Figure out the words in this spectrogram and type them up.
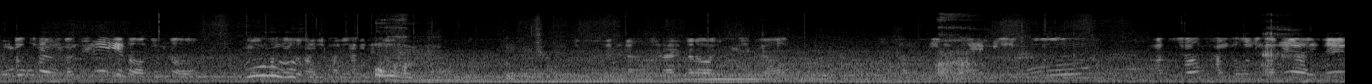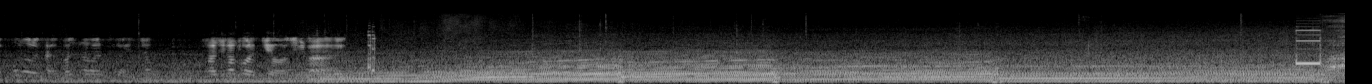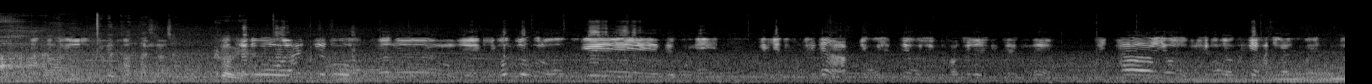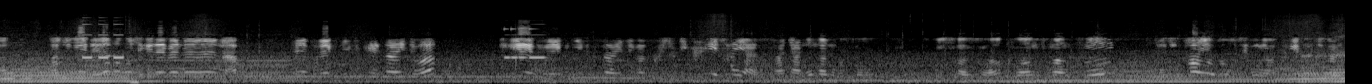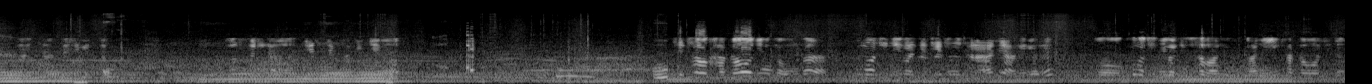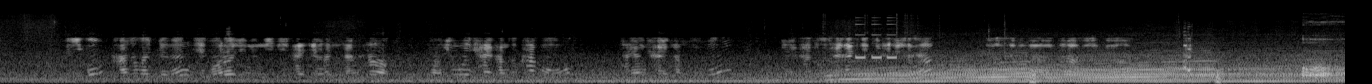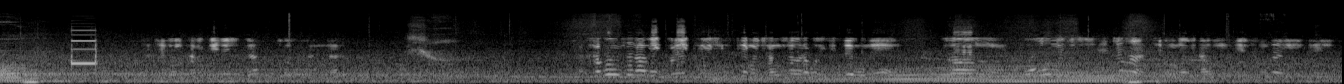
공도보다는 이건 트랙에서 좀더 성능을 많이 발휘하게 됩니다. 따라와 주시고요. 감속을 해주시고 맞죠? 감속을 중간 해야 이제 코너를 잘 빠져나갈 수가 있죠. 다시 가도할게요. 출발. 이게 간다 진짜. 그러게. 제동을 할 때도 보면은 이제 기본적으로 무게 배분이 이게 최대한 앞뒤 50대 50로 맞춰져 있기 때문에 뒷타이어 제동을 크게 할 수가 있습니다. 나중에 내려서 보시게 되면은 앞 에 브레이크 디스크의 사이즈와 뒤에 브레이크 디스크 사이즈가 크게, 크게 차이 나지 않는다는 것을 볼 수가 있어요. 그건 그만큼 뒷타이어도 제동력을 크게 가져갈 수가 있다는 뜻이겠죠. 좋습니다. 계속 가볼게요. 대차가 가까워지는 경우가 코너 진입할 때 제동을 잘 하지 않으면은 어, 코너 진입할 때 차가 많이, 많이 가까워지죠. 그리고 가속할 때는 이제 멀어지는 일이 발생합니다. 그래서 어, 충분히 잘 감속하고 방향 잘 바꾸고 네, 가속을 잘할 수 있도록 해주셔요. 좋습니다. 따라오시고요. 오. 제동을 가볍게 해주시고요. 좋습니다. 카본 세라믹 브레이크 시스템을 장착을 하고 있기 때문에 우선 보온이 일정한 제동력이 나오는 게 상당히 이제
